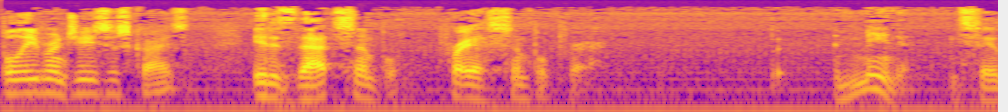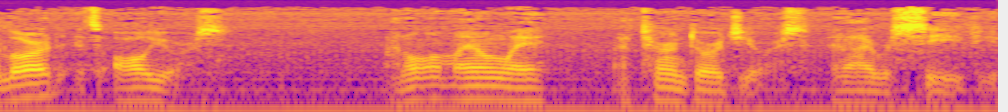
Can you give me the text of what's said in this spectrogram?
believer in Jesus Christ, it is that simple. Pray a simple prayer. But mean it and say, Lord, it's all yours. I don't want my own way. I turn towards yours and I receive you.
